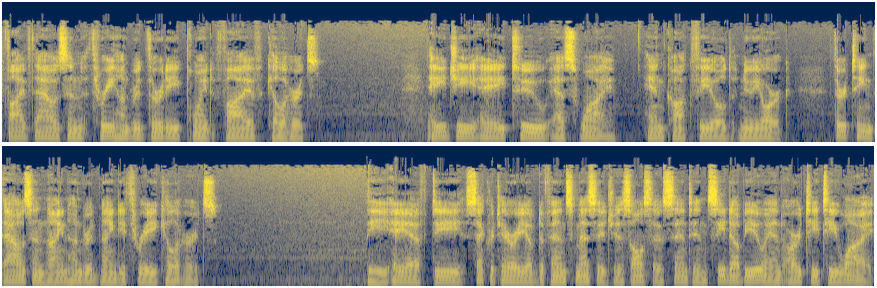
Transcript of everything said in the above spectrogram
5,330.5 kilohertz. AGA2SY, Hancock Field, New York, 13,993 kilohertz. The AFD Secretary of Defense message is also sent in CW and RTTY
